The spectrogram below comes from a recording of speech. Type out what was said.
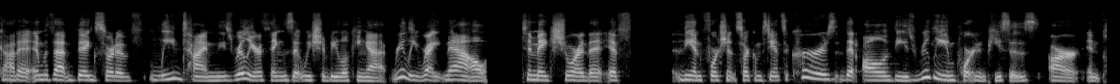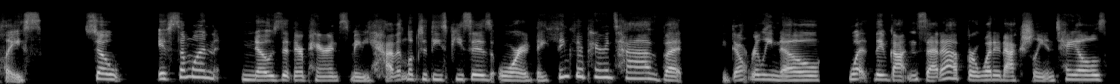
Got it. And with that big sort of lead time, these really are things that we should be looking at really right now to make sure that if the unfortunate circumstance occurs, that all of these really important pieces are in place. So if someone knows that their parents maybe haven't looked at these pieces or they think their parents have, but they don't really know what they've gotten set up or what it actually entails,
